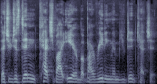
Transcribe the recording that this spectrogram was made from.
that you just didn't catch by ear, but by reading them, you did catch it.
